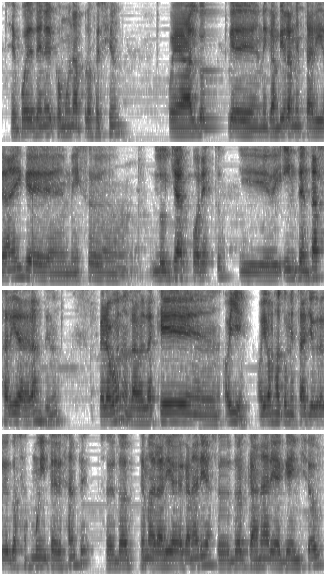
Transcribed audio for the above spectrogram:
se puede tener como una profesión, pues algo que me cambió la mentalidad y que me hizo luchar por esto e intentar salir adelante, ¿no? Pero bueno, la verdad es que, oye, hoy vamos a comentar yo creo que cosas muy interesantes, sobre todo el tema de la Liga de Canarias, sobre todo el Canarias Game Show,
